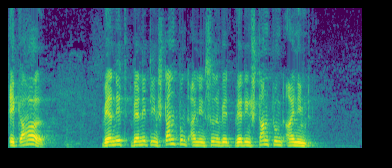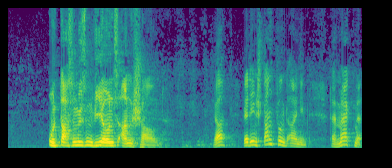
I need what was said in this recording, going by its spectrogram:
Egal. Wer nicht, wer nicht den Standpunkt einnimmt, sondern wer, wer den Standpunkt einnimmt, und das müssen wir uns anschauen. Ja, wer den Standpunkt einnimmt, da merkt man,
